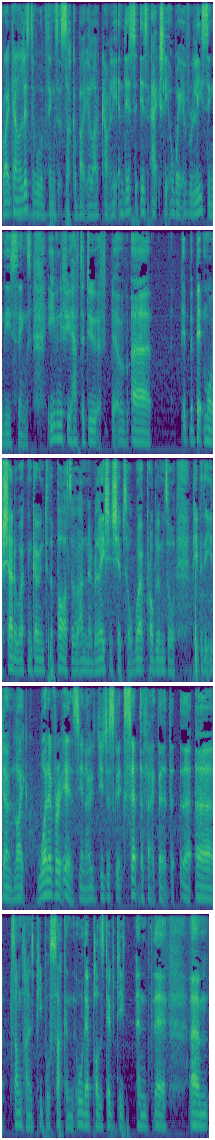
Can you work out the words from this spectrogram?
Write down a list of all the things that suck about your life currently, and this is actually a way of releasing these things. Even if you have to do a bit of uh, a bit more shadow work and go into the past of I don't know relationships or work problems or people that you don't like, whatever it is, you know, you just accept the fact that, that, that uh, sometimes people suck and all their positivity and their um,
